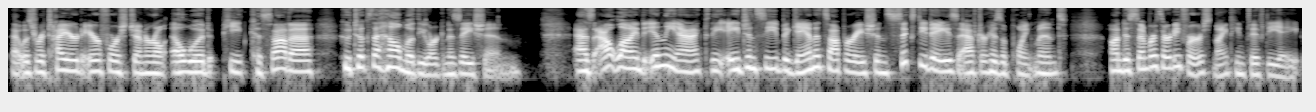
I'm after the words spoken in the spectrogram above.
That was retired Air Force General Elwood Pete Quesada, who took the helm of the organization. As outlined in the Act, the agency began its operations 60 days after his appointment on December 31st, 1958.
